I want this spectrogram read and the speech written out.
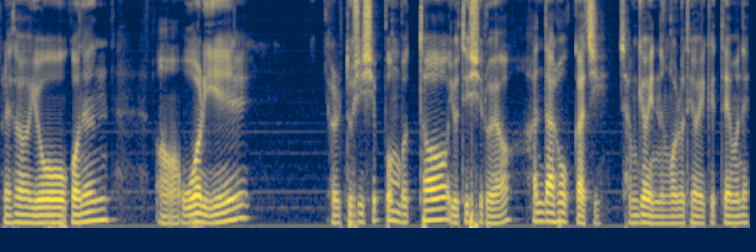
그래서 요거는, 어, 5월 2일 12시 10분부터 UTC로요. 한 달 후까지 잠겨 있는 걸로 되어 있기 때문에,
